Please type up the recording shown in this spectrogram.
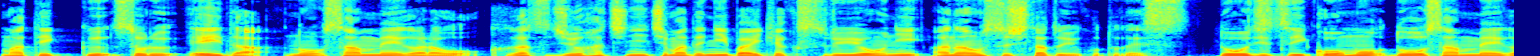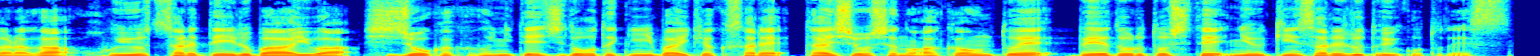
マティック、ソル、エイダの3銘柄を9月18日までに売却するようにアナウンスしたということです。同日以降も同3銘柄が保有されている場合は、市場価格にて自動的に売却され、対象者のアカウントへ米ドルとして入金されるということです。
